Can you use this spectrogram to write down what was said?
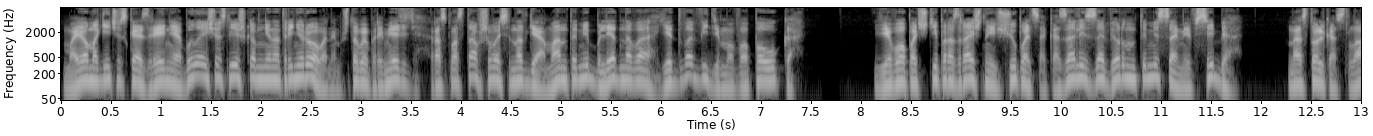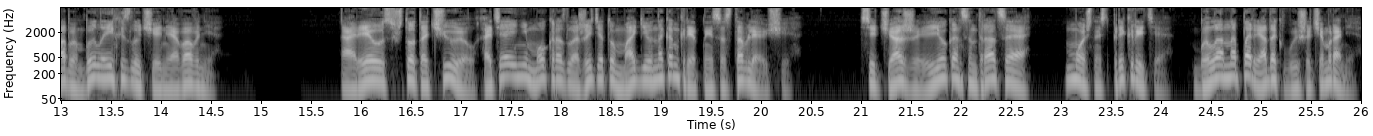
Мое магическое зрение было еще слишком ненатренированным, чтобы приметить распластавшегося над геомантами бледного, едва видимого паука. Его почти прозрачные щупальца казались завернутыми сами в себя. Настолько слабым было их излучение вовне. Ареус что-то чуял, хотя и не мог разложить эту магию на конкретные составляющие. Сейчас же ее концентрация, мощность прикрытия, была на порядок выше, чем ранее.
